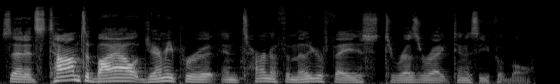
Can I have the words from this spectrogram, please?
Said it's time to buy out Jeremy Pruitt and turn a familiar face to resurrect Tennessee football.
